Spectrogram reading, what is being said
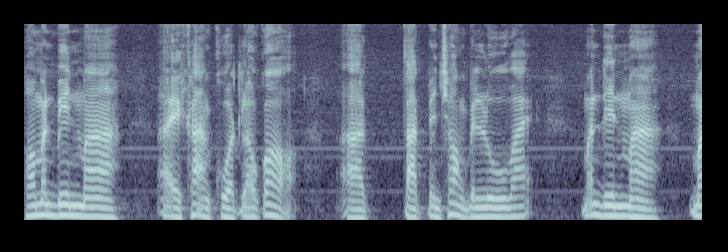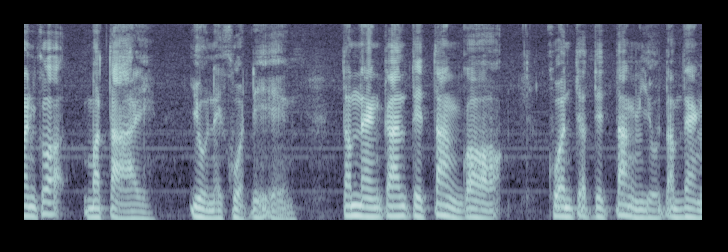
พอมันบินมาไอ้ข้างขวดเราก็ตัดเป็นช่องเป็นรูไว้ มันดินมา มันก็มาตายอยู่ในขวดนี้เอง ตำแหน่งการติดตั้งก็ควรจะติดตั้งอยู่ตำแหน่ง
